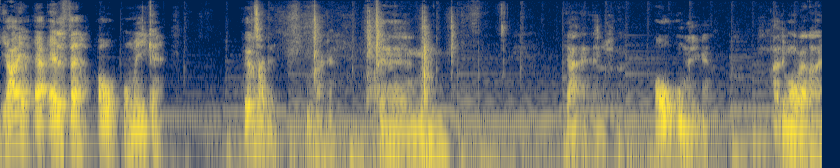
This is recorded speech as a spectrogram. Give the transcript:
Jeg er alfa og omega. Hvem har sagt det? Tak det. Øhm, jeg er alfa. Og omega. Nej, det må være dig.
